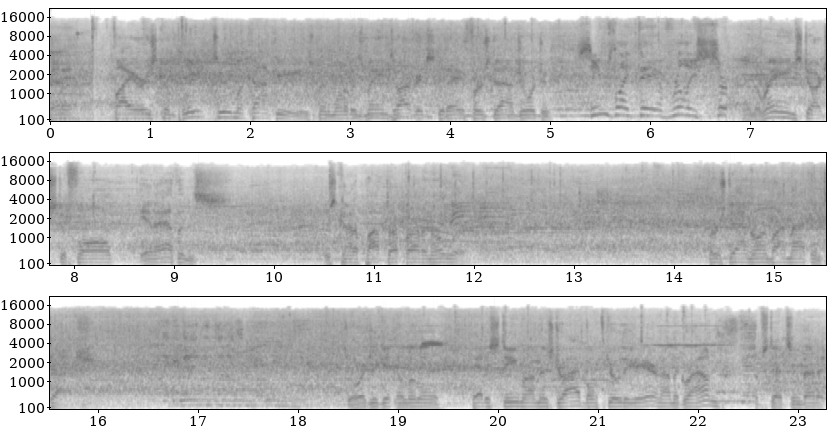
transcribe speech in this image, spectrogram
Bennett fires complete to McConkey. He's been one of his main targets today. First down, Georgia. Seems like they have really served. And the rain starts to fall in Athens. Just kind of popped up out of nowhere. First down run by McIntosh. Georgia getting a little head of steam on this drive, both through the air and on the ground. Stetson Bennett.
